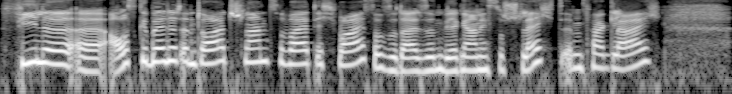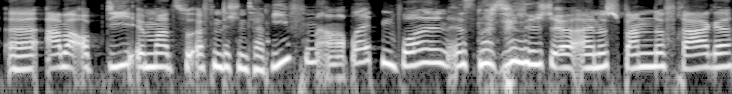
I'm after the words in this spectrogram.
viele äh, ausgebildet in Deutschland, soweit ich weiß. Also da sind wir gar nicht so schlecht im Vergleich. Äh, aber ob die immer zu öffentlichen Tarifen arbeiten wollen, ist natürlich äh, eine spannende Frage,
